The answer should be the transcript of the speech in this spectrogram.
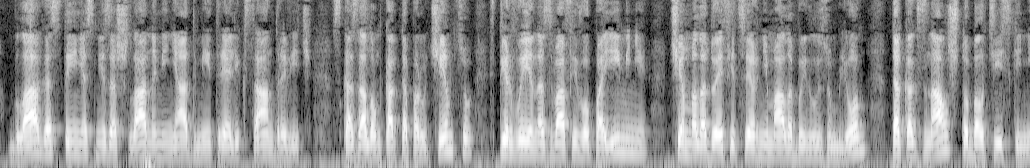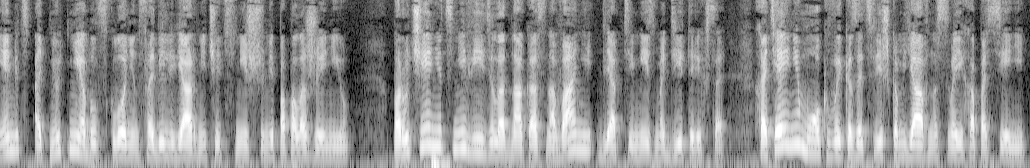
«Благо стыня снизошла на меня, Дмитрий Александрович», — сказал он как-то порученцу, впервые назвав его по имени, чем молодой офицер немало был изумлен, так как знал, что балтийский немец отнюдь не был склонен фамильярничать с низшими по положению. Порученец не видел, однако, оснований для оптимизма Дитерихса, хотя и не мог выказать слишком явно своих опасений.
